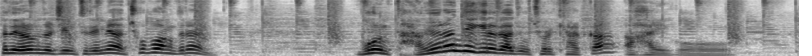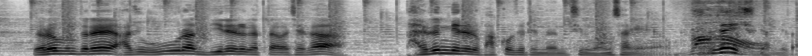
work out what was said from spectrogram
근데 여러분들 지금 들으면 초보왕들은 뭔 당연한 얘기를 가지고 저렇게 할까? 아이고 여러분들의 아주 우울한 미래를 갖다가 제가 밝은 미래로 바꿔드리는 지금 영상이에요. 굉장히. 중요합니다.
